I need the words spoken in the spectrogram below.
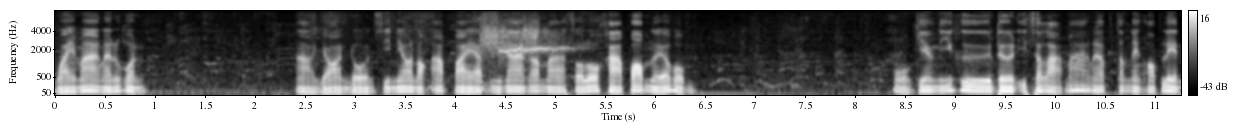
ไวมากนะทุกคนอ้าวยอนโดนซีเนียลน็อกอัพไปครับ มีหน้าก็มาโซโล่คาป้อมเลยครับผม โอ้เกมนี้คือเดินอิสระมากนะครับ ตำแหน่งออฟเลน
